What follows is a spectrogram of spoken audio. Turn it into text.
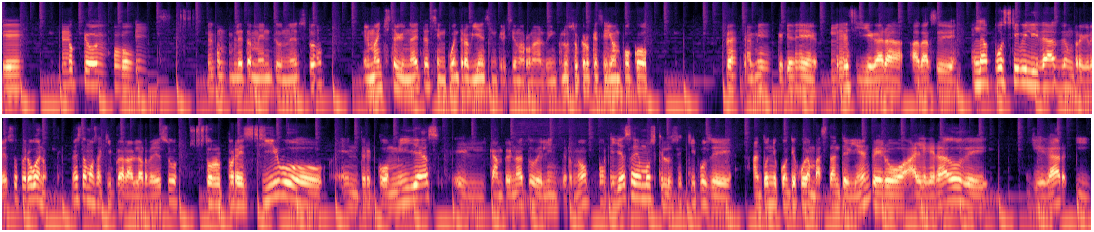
Eh, creo que hoy, completamente honesto, el Manchester United se encuentra bien sin Cristiano Ronaldo. Incluso creo que sería un poco también que tiene y llegar a, a, darse la posibilidad de un regreso, pero bueno, no estamos aquí para hablar de eso. Sorpresivo, entre comillas, el campeonato del Inter, ¿no? Porque ya sabemos que los equipos de Antonio Conte juegan bastante bien, pero al grado de llegar y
